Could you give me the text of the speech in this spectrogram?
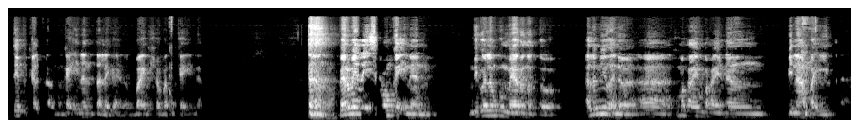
typical lang, kainan talaga. No? Bike shop at kainan. Pero may naisip akong kainan. Hindi ko alam kung meron na to. Alam niyo ano, ah, kumakain ba kayo ng pinapaitan?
